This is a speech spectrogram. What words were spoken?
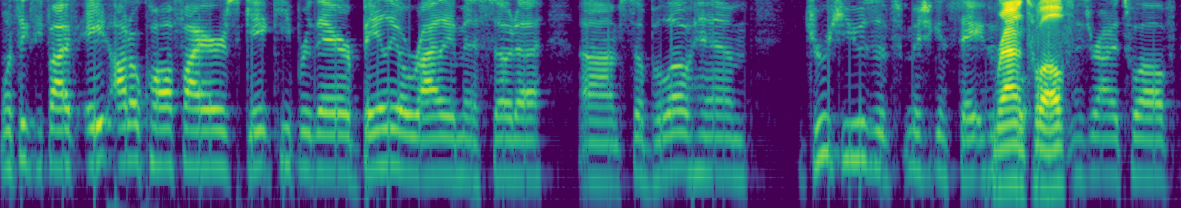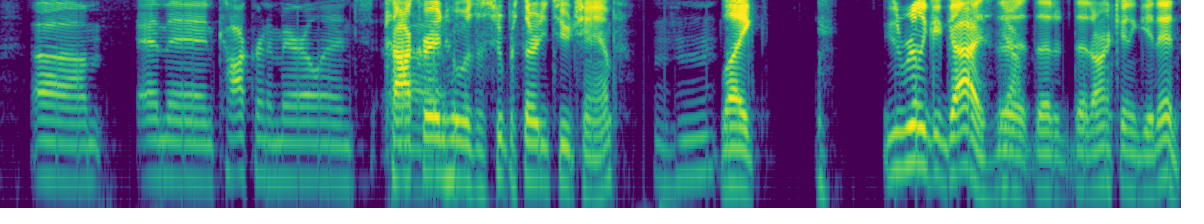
165, eight auto qualifiers. Gatekeeper there. Bailey O'Reilly of Minnesota. Um, so below him, Drew Hughes of Michigan State. Who's Round 12. Who's round of 12. Um, and then Cochran of Maryland. Cochran, Uh, who was a Super 32 champ, mhm. like these are really good guys that Yeah. that, that aren't going to get in.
